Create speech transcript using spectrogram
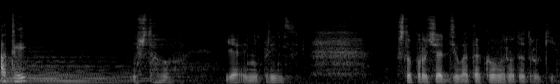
А ты? Ну что, я не принц, что поручать дела такого рода другим.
